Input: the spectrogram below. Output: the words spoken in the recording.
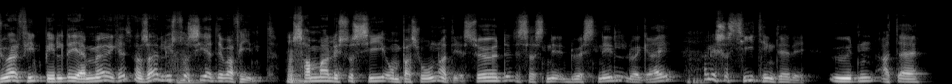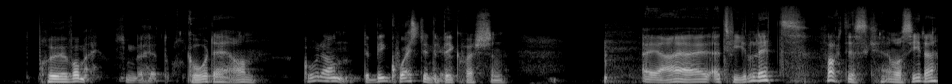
du har et fint bilde hjemme, Kristian, så har jeg lyst til å si at det var fint. Og samme har jeg lyst til å si om personer. At de er søte, du er snill, du er grei. Jeg har lyst til å si ting til dem uten at jeg prøver meg, som det heter. Går det an? Går det an? The big question here. Big question. Jeg, jeg, jeg tviler litt, faktisk. Jeg må si det.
